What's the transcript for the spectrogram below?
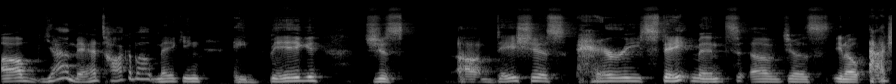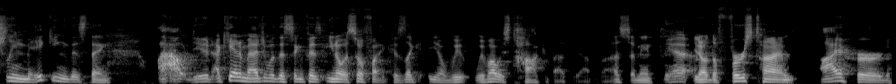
um, yeah, man, talk about making a big, just audacious, hairy statement of just you know actually making this thing. Wow, dude, I can't imagine what this thing feels. You know, it's so funny because like you know we we've always talked about the up bus. I mean, Yeah. you know, the first time I heard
